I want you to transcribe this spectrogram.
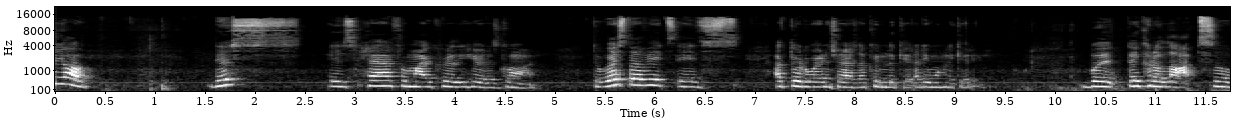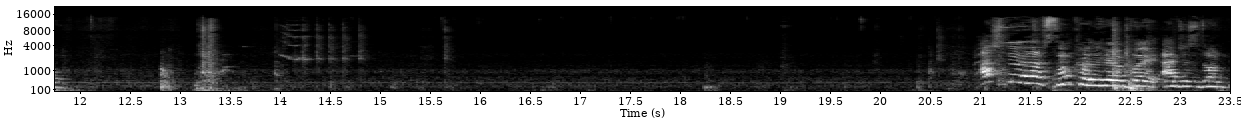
Show y'all. This is half of my curly hair that's gone. The rest of it is, I threw it away in the trash. I couldn't look at it. I didn't want to look at it. But they cut a lot, so. I still have some curly hair, but I just don't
